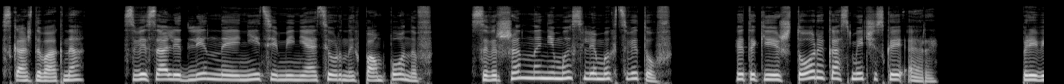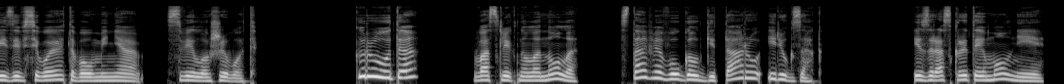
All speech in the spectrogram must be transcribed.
С каждого окна свисали длинные нити миниатюрных помпонов совершенно немыслимых цветов, Этакие шторы космической эры. При виде всего этого у меня свело живот. «Круто!» — воскликнула Нола, ставя в угол гитару и рюкзак. Из раскрытой молнии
